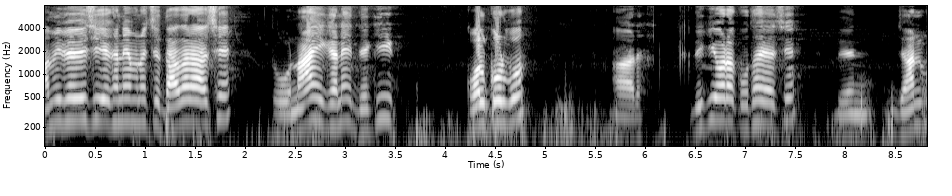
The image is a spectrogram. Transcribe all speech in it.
আমি ভেবেছি এখানে মনে হচ্ছে দাদারা আছে, তো না এখানে, দেখি কল করব। আর দেখি ওরা কোথায় আছে দেন জানব।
